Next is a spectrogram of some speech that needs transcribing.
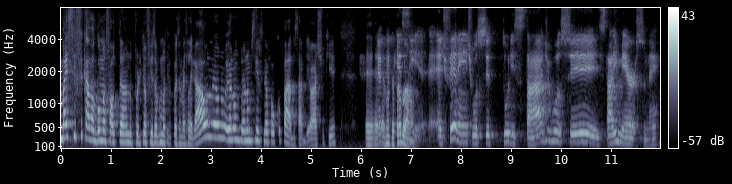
mas se ficava alguma faltando porque eu fiz alguma outra coisa mais legal, eu não, eu não, eu não me sinto nem um pouco culpado, sabe? Eu acho que é, é, não tem problema. Assim, é diferente você turistar de você estar imerso, né?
